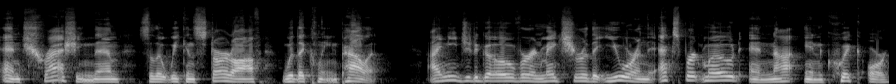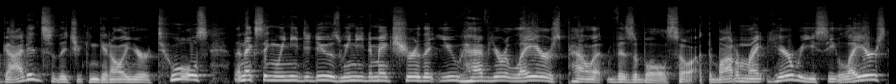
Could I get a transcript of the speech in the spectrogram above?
and trashing them so that we can start off with a clean palette. I need you to go over and make sure that you are in the expert mode and not in quick or guided so that you can get all your tools. The next thing we need to do is we need to make sure that you have your layers palette visible. So at the bottom right here where you see layers,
